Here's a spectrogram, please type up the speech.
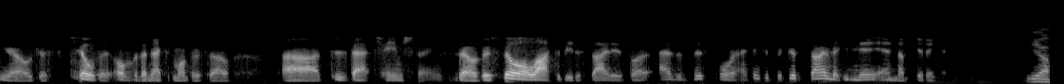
you know, just kills it over the next month or so. Uh, does that change things? So there's still a lot to be decided. But as of this point, I think it's a good sign that he may end up getting it. Yeah,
